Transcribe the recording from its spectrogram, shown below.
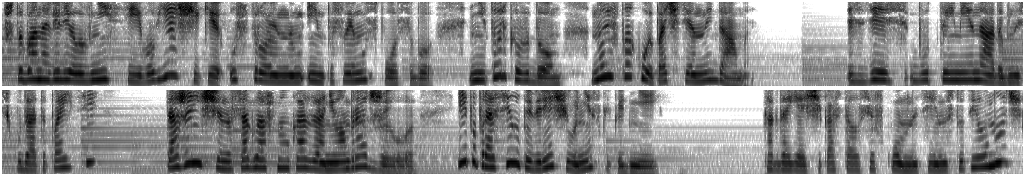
чтобы она велела внести его в ящики, устроенным им по своему способу, не только в дом, но и в покой почтенной дамы. Здесь, будто имея надобность куда-то пойти, та женщина, согласно указанию Амбраджиула, и попросила поберечь его несколько дней. Когда ящик остался в комнате и наступила ночь,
